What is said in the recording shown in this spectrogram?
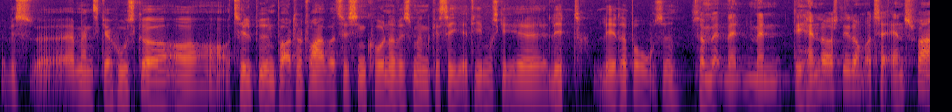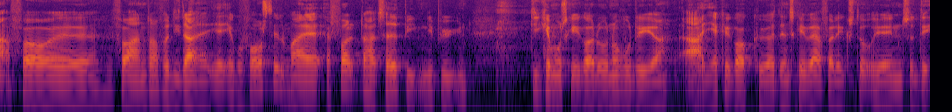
hvis, øh, at man skal huske at, at, at tilbyde en butter driver til sine kunder, hvis man kan se, at de er måske øh, lidt lettere beruset. Så man, man, man, det handler også lidt om at tage ansvar for, øh, for andre, fordi der, jeg, jeg kunne forestille mig, at folk, der har taget bilen i byen, de kan måske godt undervurdere, ah, jeg kan godt køre, den skal i hvert fald ikke stå herinde. Så det,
